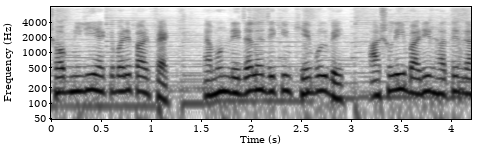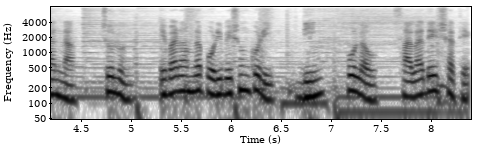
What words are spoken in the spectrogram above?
সব মিলিয়ে একেবারে পারফেক্ট এমন রেজালা যে কেউ খেয়ে বলবে, আসলেই বাড়ির হাতের রান্না। চলুন, এবার আমরা পরিবেশন করি, ডিম, পোলাও, সালাদের সাথে।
